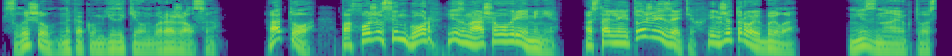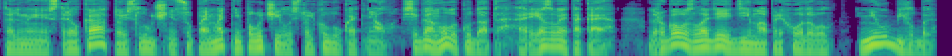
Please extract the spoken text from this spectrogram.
Слышал, на каком языке он выражался? «А то! Похоже, сын гор из нашего времени. Остальные тоже из этих? Их же трое было». Не знаю, кто остальные. Стрелка, то есть лучницу, поймать не получилось, только лук отнял. Сиганула куда-то, резвая такая. Другого злодея Дима оприходовал. Не убил бы.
